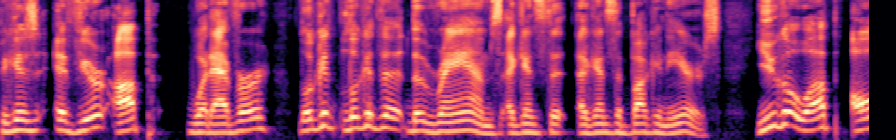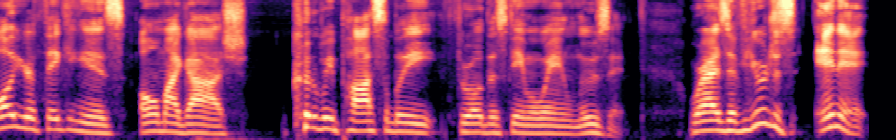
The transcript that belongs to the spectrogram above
Because if you're up whatever, look at look at the the Rams against the against the Buccaneers. You go up, all you're thinking is, "Oh my gosh, could we possibly throw this game away and lose it? Whereas if you're just in it,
